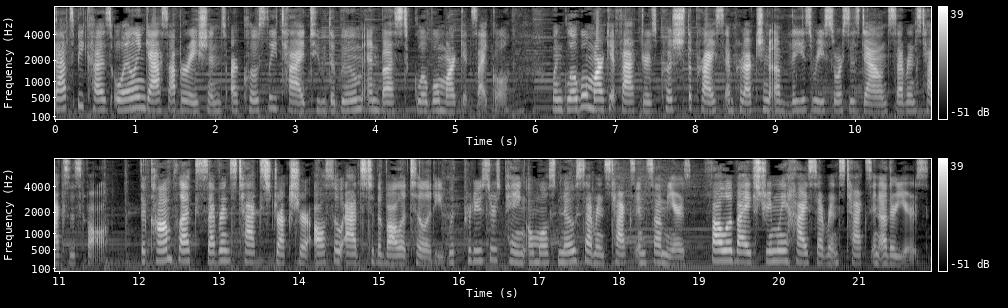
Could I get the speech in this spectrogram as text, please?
That's because oil and gas operations are closely tied to the boom and bust global market cycle. When global market factors push the price and production of these resources down, severance taxes fall. The complex severance tax structure also adds to the volatility, with producers paying almost no severance tax in some years, followed by extremely high severance tax in other years.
